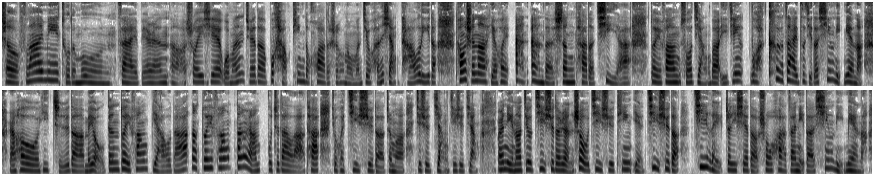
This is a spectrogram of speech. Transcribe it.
首《Fly Me to the Moon》在别人啊、说一些我们觉得不好听的话的时候呢，我们就很想逃离的，同时呢，也会暗的生他的气呀。对方所讲的已经哇刻在自己的心里面了，然后一直的没有跟对方表达，那对方当然不知道了，他就会继续的这么继续讲，继续讲，而你呢，就继续的忍受，继续。听，也继续的积累这一些的说话在你的心里面呢、啊，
